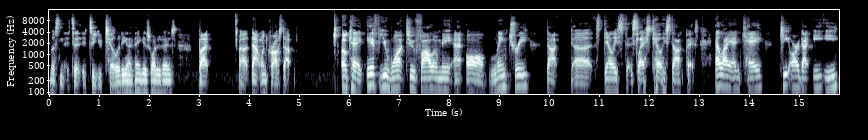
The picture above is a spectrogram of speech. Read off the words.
listen, it's a it's a utility, I think, is what it is, but uh, that one crossed up. Okay, if you want to follow me at all, linktree dot uh, daily st- slash daily stock picks, L I N K T R dot E E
